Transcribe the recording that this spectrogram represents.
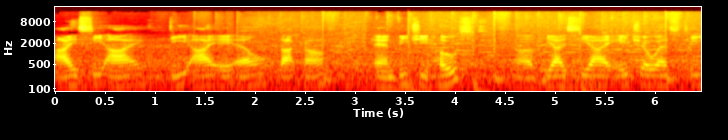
I C I D I A L.com. And Vici Host, uh, V I C I H O S T,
